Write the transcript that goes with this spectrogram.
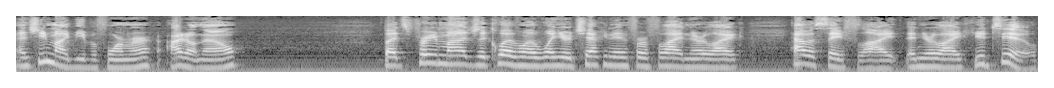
And she might be a performer. I don't know. But it's pretty much equivalent of when you're checking in for a flight and they're like, have a safe flight, and you're like, you too.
